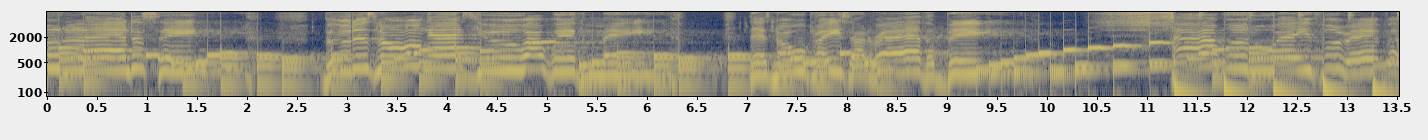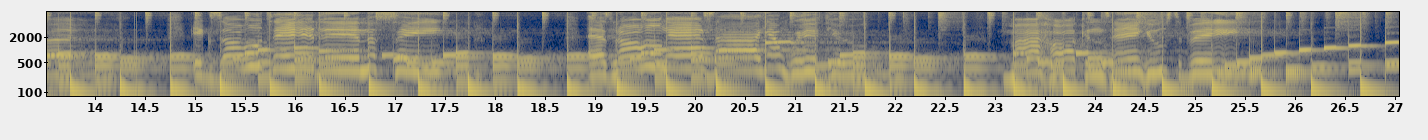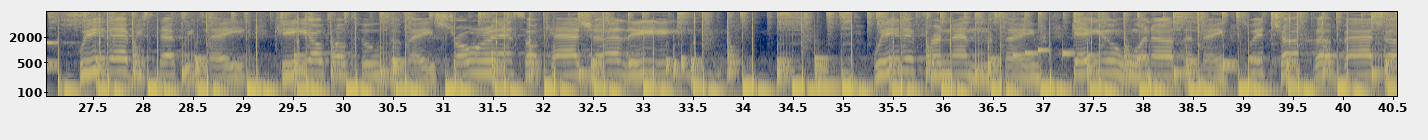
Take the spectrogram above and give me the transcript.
so casually. We're different and name. Switch up the batteries.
